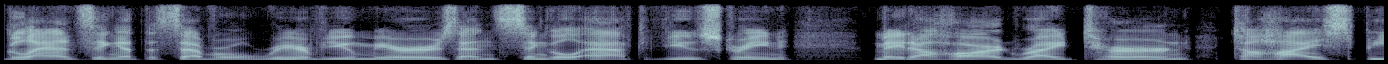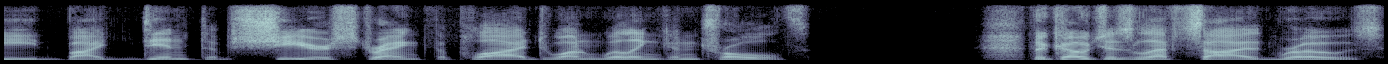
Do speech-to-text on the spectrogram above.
glancing at the several rearview mirrors and single aft view screen, made a hard right turn to high speed by dint of sheer strength applied to unwilling controls. The coach's left side rose,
